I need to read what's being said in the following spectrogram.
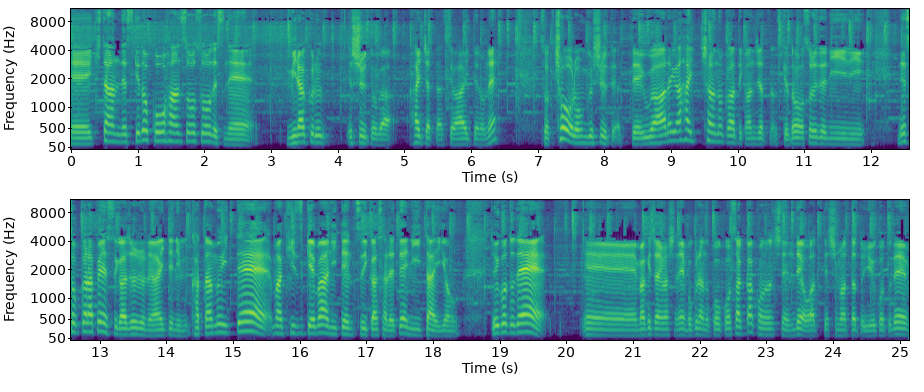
えー、来たんですけど、後半早々ですね、ミラクルシュートが入っちゃったんですよ、相手のね。そう、超ロングシュートやって、うわ、あれが入っちゃうのかって感じだったんですけど、それで2-2。で、そこからペースが徐々に相手に傾いて、まあ気づけば2点追加されて2対4。ということで、えー、負けちゃいましたね。僕らの高校サッカーこの時点で終わってしまったということで、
